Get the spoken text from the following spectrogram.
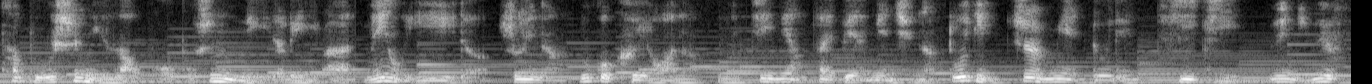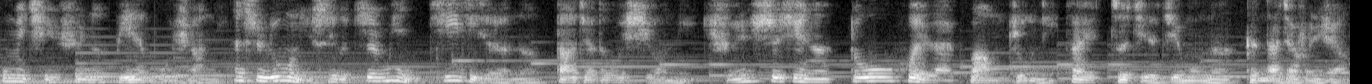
他不是你老婆，不是你的另一半，没有意义的。所以呢，如果可以的话呢，我们尽量在别人面前呢，多一点正面，多一点积极。因为你越负面情绪呢，别人不会喜欢你。但是如果你是一个正面积极的人呢，大家都会喜欢你，全世界呢都会来帮助你。在这集的节目呢，跟大家分享。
